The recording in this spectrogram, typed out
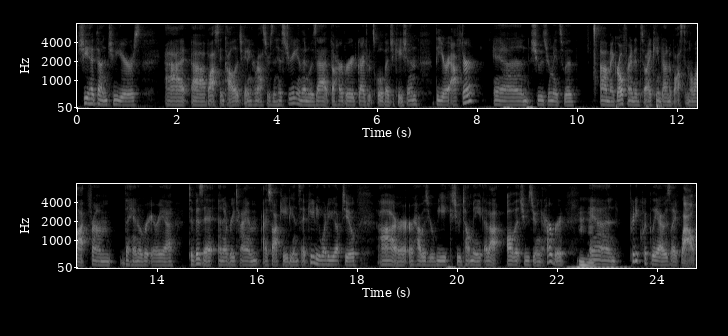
she had done two years at uh, Boston College getting her master's in history, and then was at the Harvard Graduate School of Education the year after. And she was roommates with uh, my girlfriend, and so I came down to Boston a lot from the Hanover area to visit. And every time I saw Katie and said, Katie, what are you up to? Uh, or, or, how was your week? She would tell me about all that she was doing at Harvard. Mm-hmm. And pretty quickly I was like, wow,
